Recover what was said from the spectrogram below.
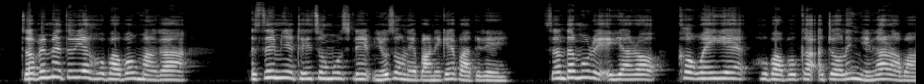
။ဒါပေမဲ့သူ့ရဲ့ဟိုဘာဘုတ်မှာကအစိမ့်မြင့်ထိန်းချုပ်မှုစနစ်မျိုးစုံလည်းပါနေခဲ့ပါသေးတယ်။စံတမှုတွေအရာတော့ခေါ်ဝဲရဲ့ဟိုဘာဘုတ်ကအတော်လေးငြင်လာတာပါ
